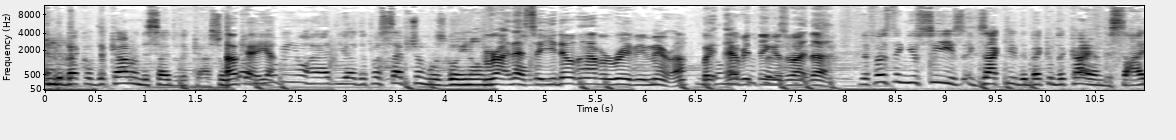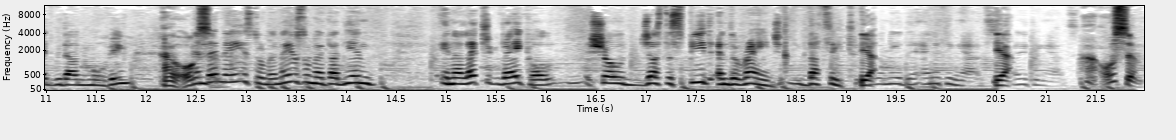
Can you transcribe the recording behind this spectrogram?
in the back of the car on the side of the car. So Okay, yeah. moving your head, you have the perception what's going on. Right there. So you don't have a rearview mirror, but everything is right there. The first thing you see is exactly the back of the car on the side without moving. Oh, awesome. And then the instrument. The instrument at the end in electric vehicle show just the speed and the range. That's it. Yeah. You don't need anything else. Yeah. Anything else. Ah, awesome.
